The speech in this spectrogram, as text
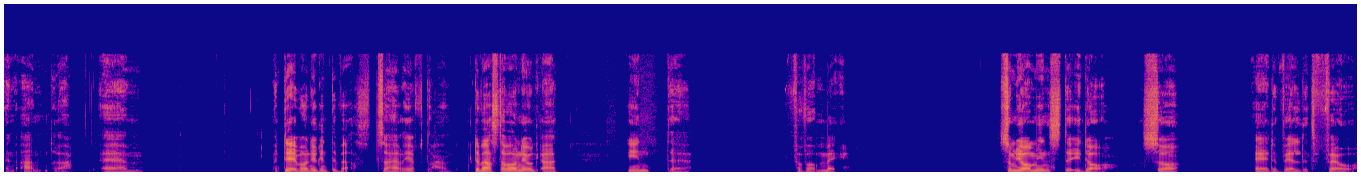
än andra. Um, men det var nog inte värst så här i efterhand. Det värsta var nog att inte få vara med. Som jag minns det idag så är det väldigt få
